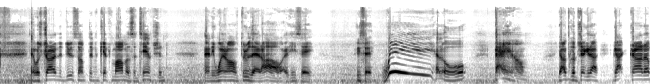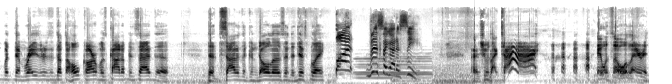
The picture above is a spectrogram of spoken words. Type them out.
and was trying to do something to catch Mama's attention. And he went on through that aisle, and he said, he said, "Wee, hello, bam." Y'all have to go check it out got caught up with them razors and stuff. The whole car was caught up inside the the side of the gondolas and the display. What? This I gotta see. And she was like, Ty! it was so hilarious.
